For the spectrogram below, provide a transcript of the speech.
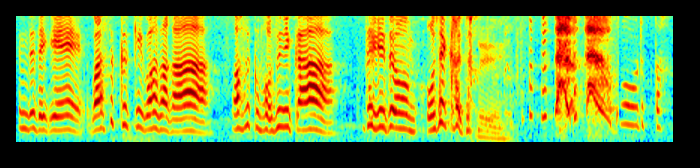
근데 되게 마스크 끼고 하다가 마스크 벗으니까 되게 좀 어색하죠? 네. 어, 어렵다.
